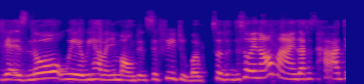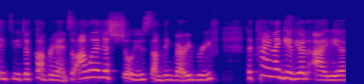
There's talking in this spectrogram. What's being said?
there is no way we have any mountains to flee to. But so so in our minds, that is hard thing for you to comprehend. So I'm gonna just show you something very brief to kind of give you an idea.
